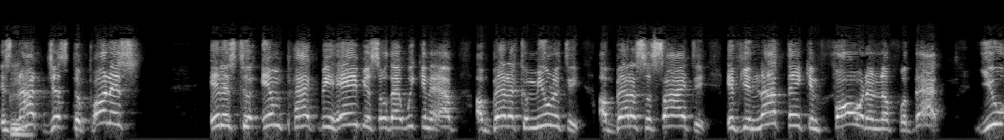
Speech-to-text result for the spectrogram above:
It's mm. not just to punish, it is to impact behavior so that we can have a better community, a better society. If you're not thinking forward enough for that, you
